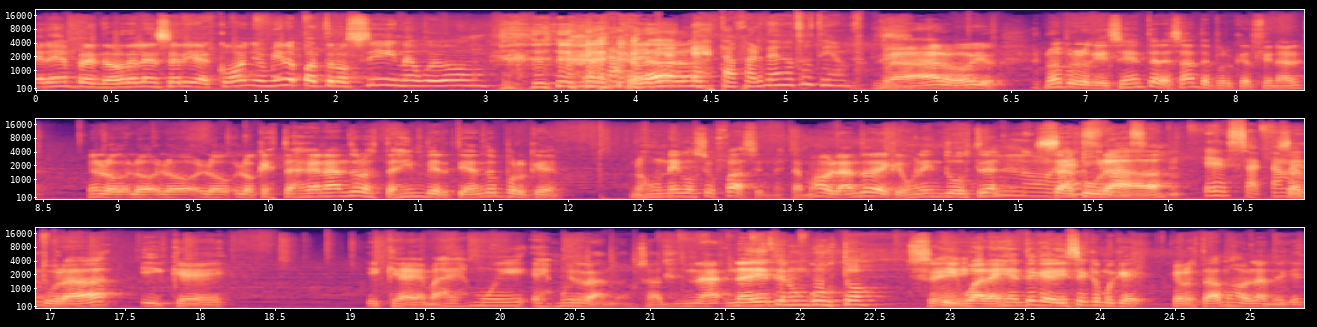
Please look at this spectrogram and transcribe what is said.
Eres emprendedor de lencería. Coño, mira, patrocina, huevón. Estás, Claro. perdi- estás perdiendo tu tiempo. Claro, obvio. No, pero lo que dices es interesante porque al final lo, lo- lo- lo- lo que estás ganando lo estás invirtiendo porque no es un negocio fácil. Estamos hablando de que es una industria No saturada. Exactamente. Saturada y que, y que además es muy, es muy random. O sea, na- nadie tiene un gusto Sí. igual. Hay gente que dice como que, que lo estábamos hablando y que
